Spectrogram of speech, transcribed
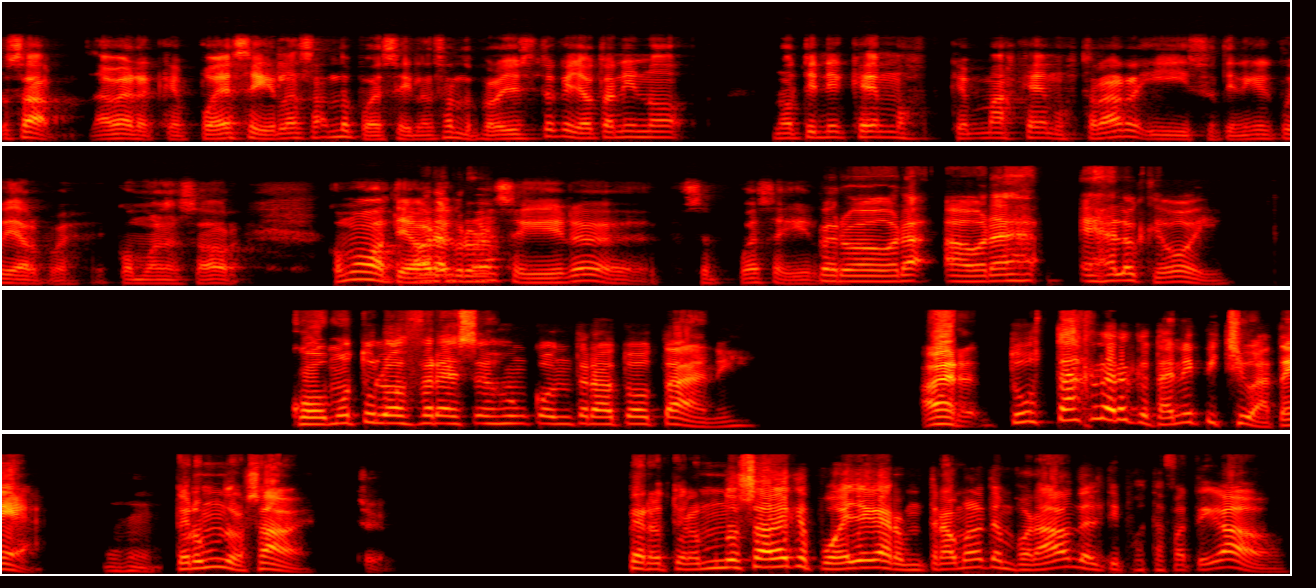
o sea, a ver, que puede seguir lanzando, puede seguir lanzando, pero yo siento que ya Otani no, no tiene que, más que demostrar y se tiene que cuidar, pues, como lanzador. Como bateador, Ahora, él puede pero, seguir, eh, se puede seguir, pues. pero ahora, ahora es a lo que voy. ¿Cómo tú le ofreces un contrato a Otani? A ver, tú estás claro que Otani pichibatea. Ujú, Todo el mundo lo sabe. Pero todo el mundo sabe que puede llegar un tramo de la temporada donde el tipo está fatigado.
